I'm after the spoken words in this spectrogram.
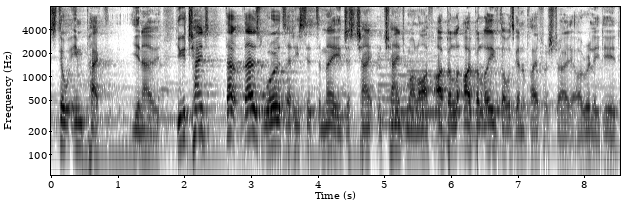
still impact. You know, you could change that, those words that he said to me. Just change, changed my life. I, bel I believed I was going to play for Australia. I really did.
